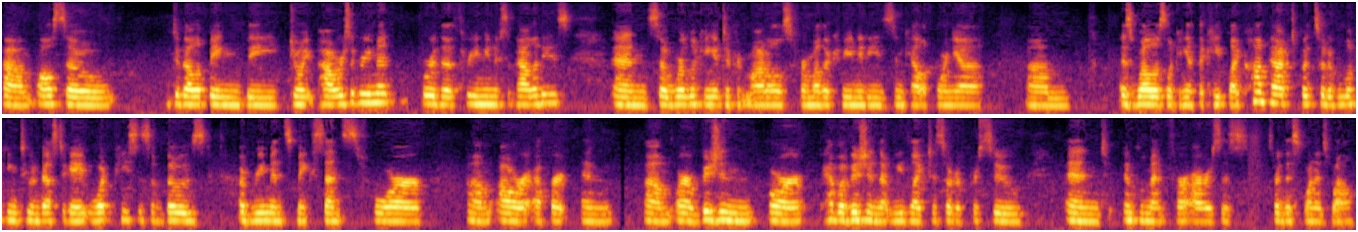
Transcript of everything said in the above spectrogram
um, also developing the joint powers agreement for the three municipalities. And so we're looking at different models from other communities in California, um, as well as looking at the Cape Light Compact, but sort of looking to investigate what pieces of those agreements make sense for um, our effort and um, or vision or have a vision that we'd like to sort of pursue and implement for ours is for this one as well.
